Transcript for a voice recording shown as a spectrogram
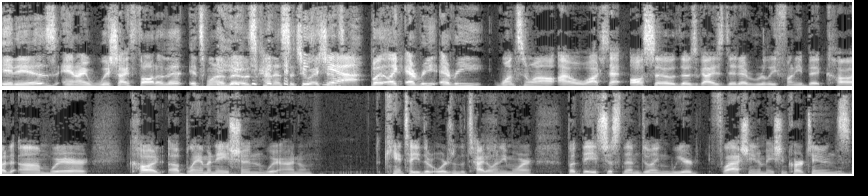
It is, and I wish I thought of it. It's one of those kind of situations. Yeah. But like every every once in a while, I will watch that. Also, those guys did a really funny bit called um, where called uh, Blamination, where I don't can't tell you the origin of the title anymore, but they, it's just them doing weird flash animation cartoons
